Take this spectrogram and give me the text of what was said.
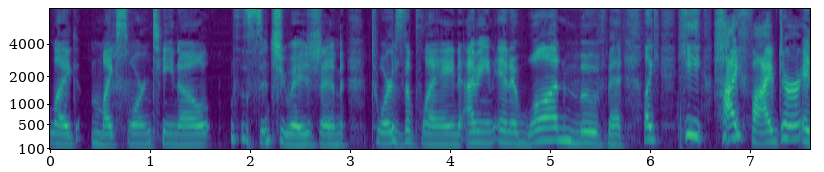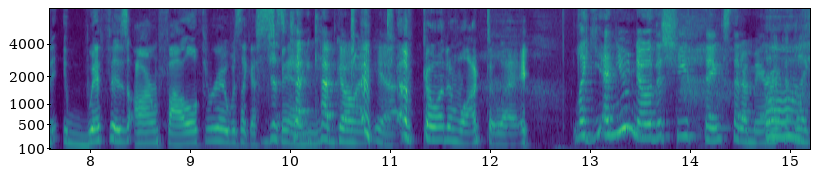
like Mike Sorrentino situation towards the plane. I mean, in one movement, like he high fived her and with his arm follow through, it was like a Just spin. kept, kept going, yeah. kept going and walked away. Like, and you know that she thinks that America, like,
